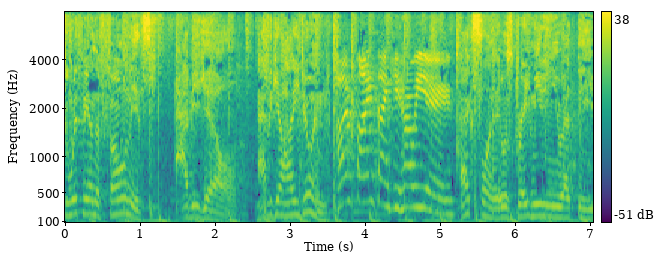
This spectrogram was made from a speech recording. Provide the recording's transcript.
So with me on the phone, it's Abigail. Abigail, how are you doing? I'm fine, thank you. How are you? Excellent. It was great meeting you at the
